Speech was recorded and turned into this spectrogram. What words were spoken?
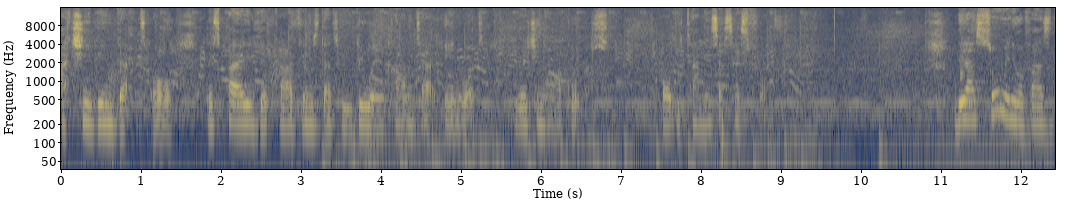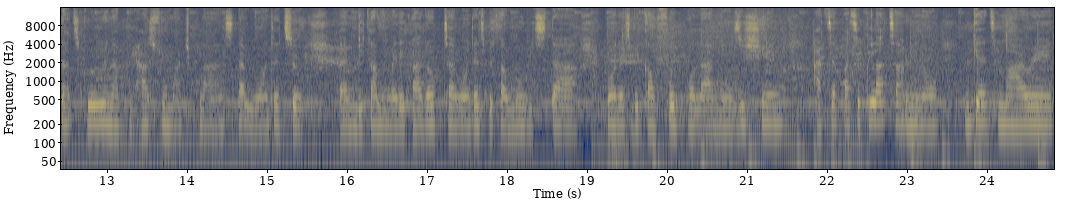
achieving that or despite the problems that we do encounter in what? Reaching our goals or becoming successful there are so many of us that growing up we had so much plans that we wanted to um, become a medical doctor we wanted to become a movie star we wanted to become footballer musician. At a particular time you know get married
